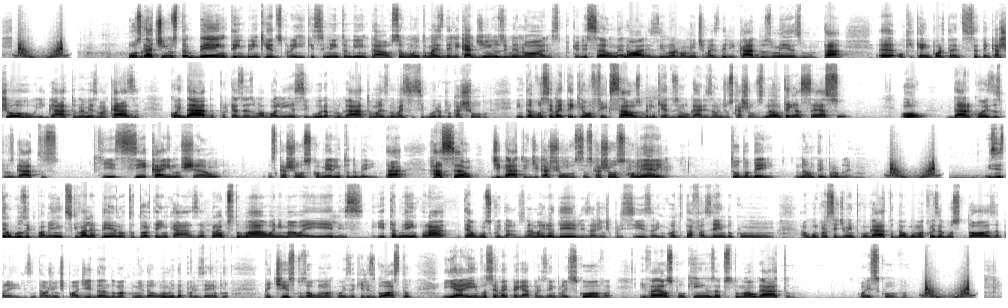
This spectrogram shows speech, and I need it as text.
Os gatinhos também têm brinquedos para enriquecimento ambiental. São muito mais delicadinhos e menores, porque eles são menores e normalmente mais delicados mesmo, tá? Uh, o que, que é importante? Se você tem cachorro e gato na mesma casa, Cuidado, porque às vezes uma bolinha é segura para o gato, mas não vai ser segura para o cachorro. Então você vai ter que ou fixar os brinquedos em lugares onde os cachorros não têm acesso, ou dar coisas para os gatos que, se cair no chão, os cachorros comerem tudo bem, tá? Ração de gato e de cachorro, se os cachorros comerem, tudo bem, não tem problema. Existem alguns equipamentos que vale a pena o tutor ter em casa para acostumar o animal a eles e também para ter alguns cuidados. Na né? maioria deles, a gente precisa, enquanto está fazendo com algum procedimento com o gato, dar alguma coisa gostosa para eles. Então a gente pode ir dando uma comida úmida, por exemplo, petiscos, alguma coisa que eles gostam, e aí você vai pegar, por exemplo, a escova e vai aos pouquinhos acostumar o gato com a escova.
